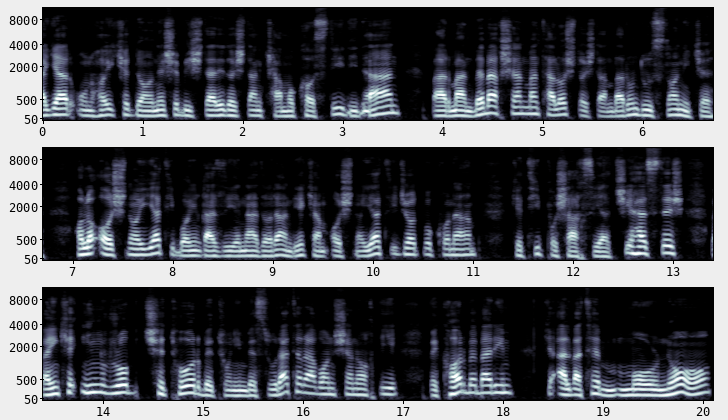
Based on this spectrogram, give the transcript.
اگر اونهایی که دانش بیشتری داشتن کم و کاستی دیدن بر من ببخشن من تلاش داشتم بر اون دوستانی که حالا آشناییتی با این قضیه ندارن یکم آشنایت ایجاد بکنم که تیپ و شخصیت چی هستش و اینکه این رو چطور بتونیم به صورت روانشناختی به کار ببریم که البته مورنو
